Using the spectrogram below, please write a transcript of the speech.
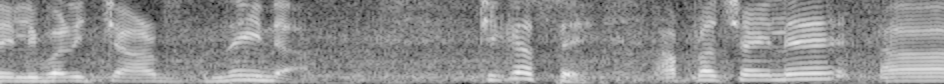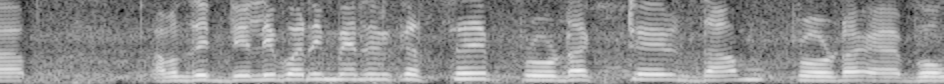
ডেলিভারি চার্জ নেই না। ঠিক আছে? আপনার চাইলে আমাদের ডেলিভারি ম্যানের কাছে প্রোডাক্টের দাম প্রোডাক্ট এবং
